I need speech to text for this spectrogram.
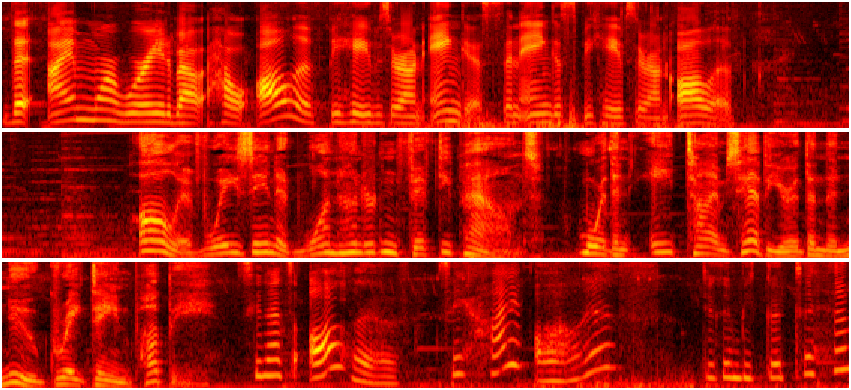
that I'm more worried about how Olive behaves around Aonghus than Aonghus behaves around Olive. Olive weighs in at 150 pounds, more than eight times heavier than the new Great Dane puppy. See, that's Olive. Say hi, Olive. You can be good to him?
